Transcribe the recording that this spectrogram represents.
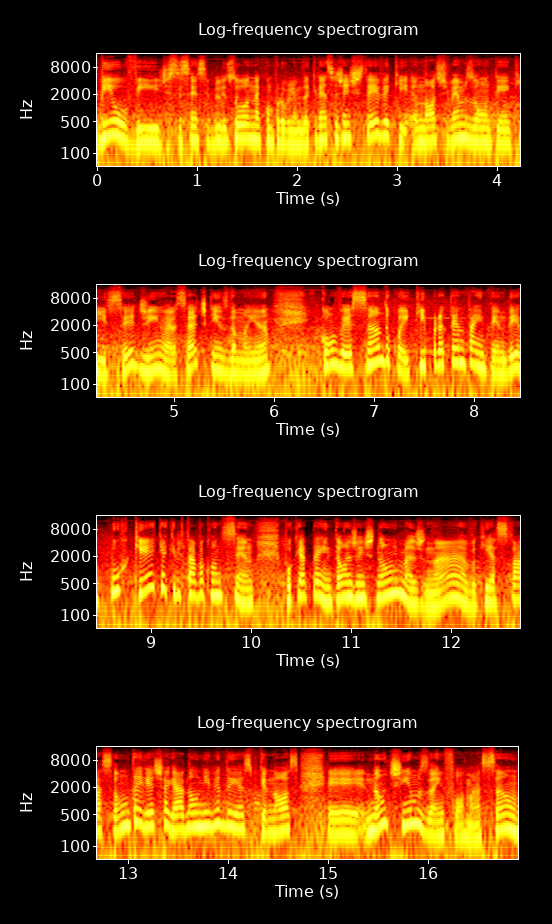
viu o vídeo, se sensibilizou né, com o problema da criança, a gente esteve aqui nós tivemos ontem aqui cedinho, era 7h15 da manhã, conversando com a equipe para tentar entender por que, que aquilo estava acontecendo. Porque até então a gente não imaginava que a situação teria chegado a um nível desse, porque nós é, não tínhamos a informação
